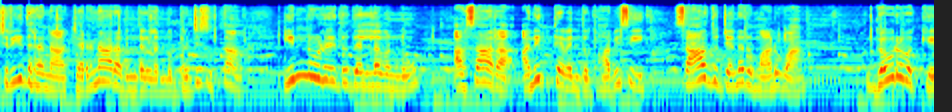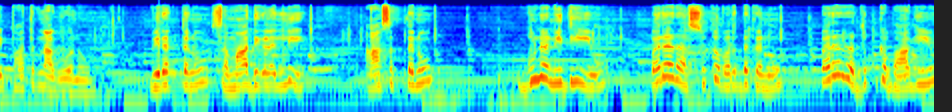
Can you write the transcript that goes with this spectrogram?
ಶ್ರೀಧರನ ಚರಣಾರವಿಂದಗಳನ್ನು ಭಜಿಸುತ್ತಾ ಇನ್ನುಳಿದುದೆಲ್ಲವನ್ನು ಅಸಾರ ಅನಿತ್ಯವೆಂದು ಭಾವಿಸಿ ಸಾಧು ಜನರು ಮಾಡುವ ಗೌರವಕ್ಕೆ ಪಾತ್ರನಾಗುವನು. ವಿರಕ್ತನು ಸಮಾಧಿಗಳಲ್ಲಿ ಆಸಕ್ತನು ಗುಣನಿಧಿಯು ಪರರ ಸುಖವರ್ಧಕನು ಪರರ ದುಃಖ ಭಾಗಿಯೂ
